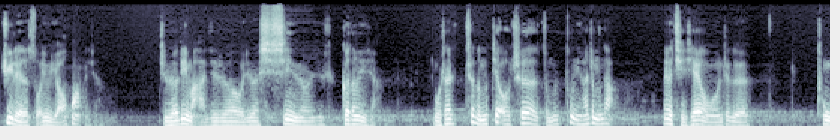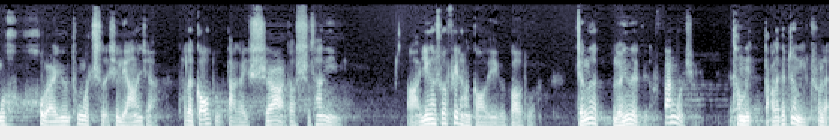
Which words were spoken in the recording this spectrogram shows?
剧烈的左右摇晃了一下，就是说立马就是说我就心里头就是咯噔一下。我说这怎么吊车？怎么动静还这么大？那个铁锨我们这个通过后边用通过尺去量一下。它的高度大概十二到十三厘米，啊，应该说非常高的一个高度，整个轮子翻过去，他们打了个正理出来，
